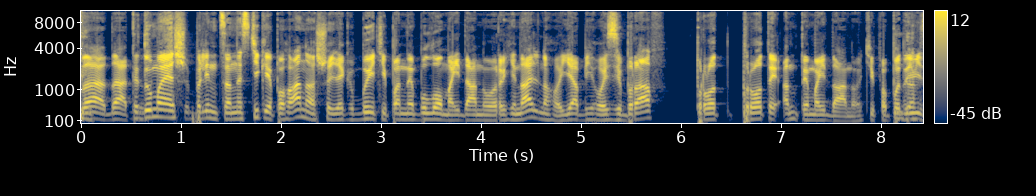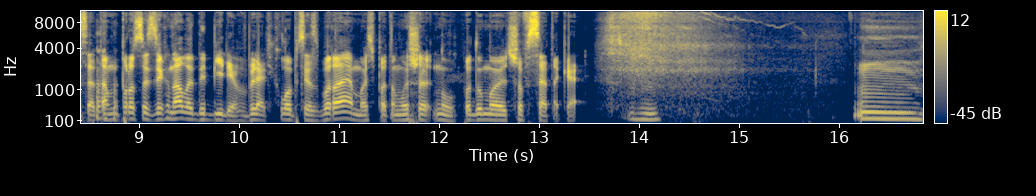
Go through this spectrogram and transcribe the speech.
Да, да. Ти думаєш, блін, це настільки погано, що якби типа не було майдану оригінального, я б його зібрав проти антимайдану. Типа, подивіться, там просто зігнали дебілів. Блять, хлопці, збираємось, тому що ну, подумають, що все таке. Ну,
